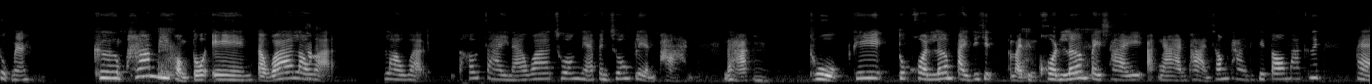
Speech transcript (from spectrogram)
ถูกไหมคือห้ามมีของตัวเอง แต่ว่าเราอะเราอะเข้าใจนะว่าช่วงนี้เป็นช่วงเปลี่ยนผ่านนะคะ ถูกที่ทุกคนเริ่มไปดิจิหมายถึงคนเริ่มไปใช้งานผ่านช่องทางดิจิตอลมากขึ้น แต่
